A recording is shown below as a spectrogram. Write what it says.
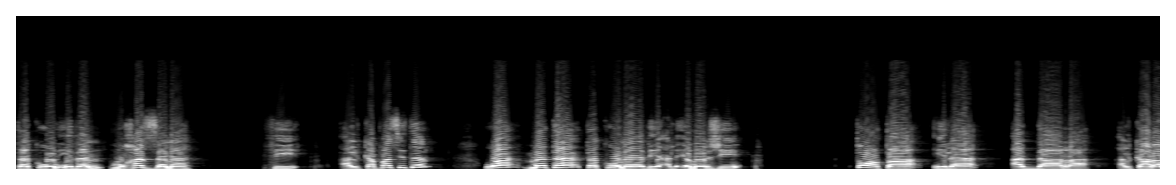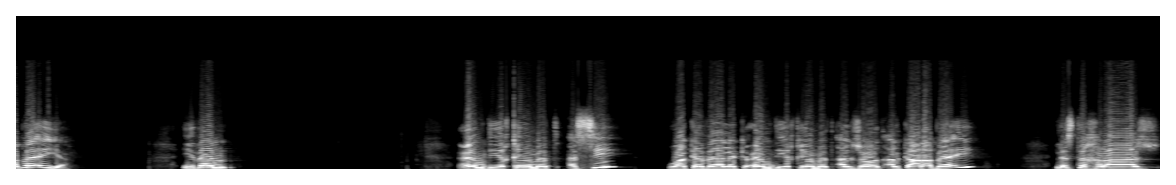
تكون إذا مخزنة في ال capacitor ومتى تكون هذه ال energy تعطى إلى الدارة الكهربائية. إذا عندي قيمة ال C وكذلك عندي قيمة الجهد الكهربائي لاستخراج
